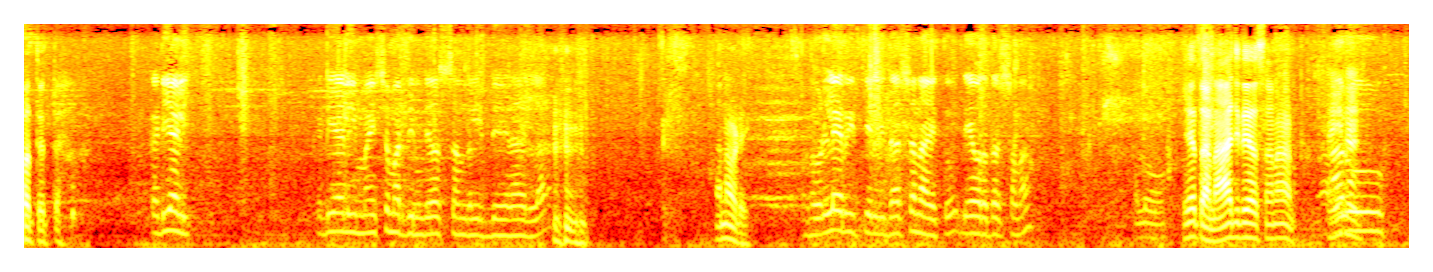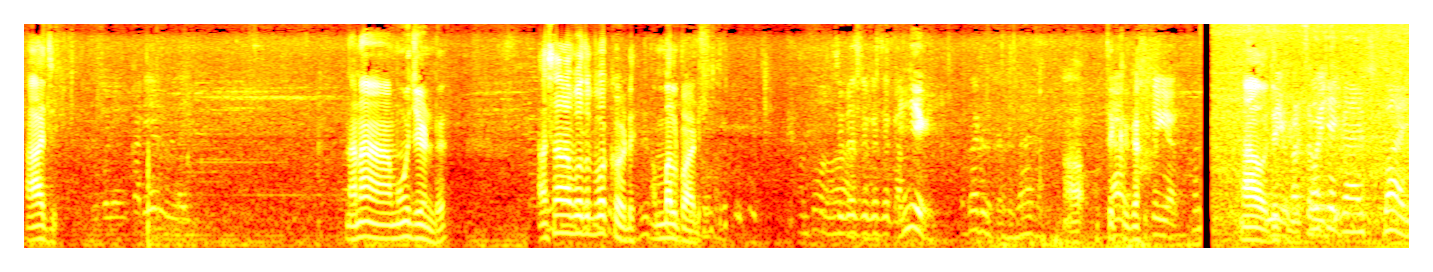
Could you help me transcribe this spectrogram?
ಗೊತ್ತಿತ್ತೆ ಕಡಿಯಾಳಿ. ಕಡಿಯಾಳಿ ಮಹಿಷಮರ್ದಿನಿ ದೇವಸ್ಥಾನದಲ್ಲಿ ನಾವೆಲ್ಲ ನೋಡಿ. ಒಂದು ಒಳ್ಳೆಯ ರೀತಿಯಲ್ಲಿ ದರ್ಶನ ಆಯಿತು ದೇವರ ದರ್ಶನ. ಹಲೋ. ಏತಾನ ಆಜಿ ದೇವಸ್ಥಾನ? ಆಜಿ ನನ ಮೂಜಿ ಉಂಡು. ಅಸನ ಬೋದು ಬಕ್ಕೋಡಿ ಅಂಬಲ್ಪಾಡಿ. ಹಾವು ತಿಕ್ಕ okay guys bye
